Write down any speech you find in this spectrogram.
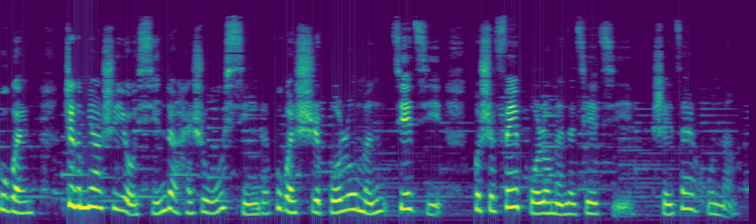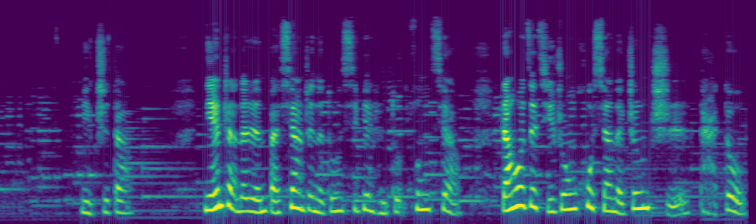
不管这个庙是有形的还是无形的，不管是婆罗门阶级或是非婆罗门的阶级，谁在乎呢？你知道，年长的人把象征的东西变成宗宗教，然后在其中互相的争执、打斗、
